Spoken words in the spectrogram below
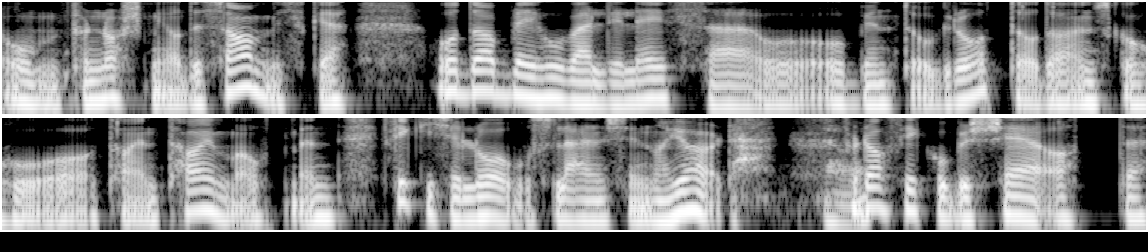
om fornorskning av det samiske, og da ble hun veldig lei seg og, og begynte å gråte, og da ønska hun å ta en timeout, men fikk ikke lov hos læreren sin å gjøre det. For da fikk hun beskjed at uh,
